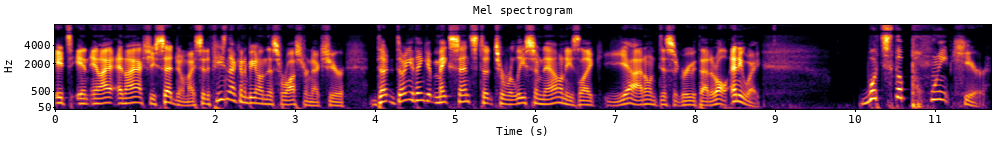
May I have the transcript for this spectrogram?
it's and, and I and I actually said to him, I said, if he's not going to be on this roster next year, don't, you think it makes sense to to release him now? And he's like, yeah, I don't disagree with that at all. Anyway. What's the point here?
